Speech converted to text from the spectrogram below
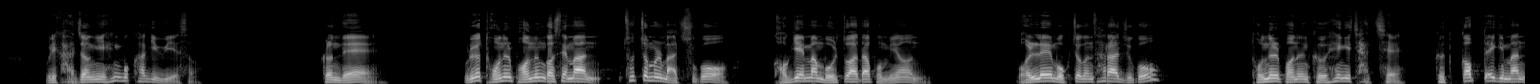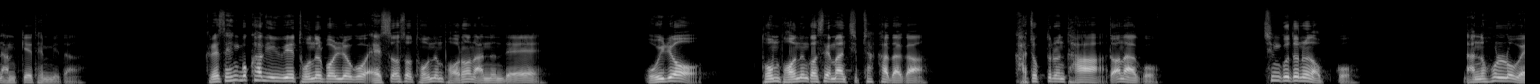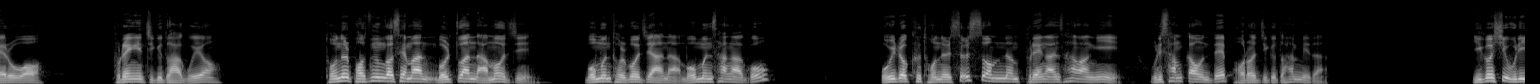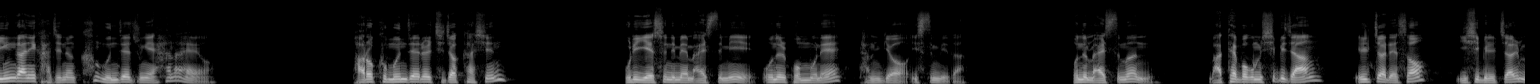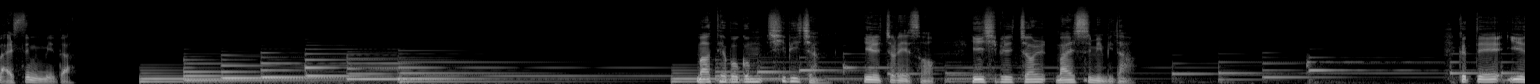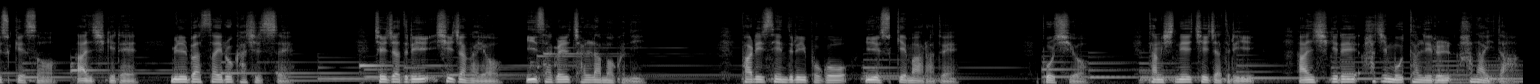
우리 가정이 행복하기 위해서. 그런데 우리가 돈을 버는 것에만 초점을 맞추고 거기에만 몰두하다 보면 원래의 목적은 사라지고 돈을 버는 그 행위 자체, 그 껍데기만 남게 됩니다. 그래서 행복하기 위해 돈을 벌려고 애써서 돈은 벌어놨는데 오히려 돈 버는 것에만 집착하다가 가족들은 다 떠나고 친구들은 없고 나는 홀로 외로워 불행해지기도 하고요. 돈을 버는 것에만 몰두한 나머지 몸은 돌보지 않아 몸은 상하고 오히려 그 돈을 쓸 수 없는 불행한 상황이 우리 삶 가운데 벌어지기도 합니다. 이것이 우리 인간이 가지는 큰 문제 중에 하나예요. 바로 그 문제를 지적하신 우리 예수님의 말씀이 오늘 본문에 담겨 있습니다. 오늘 말씀은 마태복음 12장 1절에서 21절 말씀입니다. 마태복음 12장 1절에서 21절 말씀입니다. 그때 예수께서 안식일에 밀밭 사이로 가실새 제자들이 시장하여 이삭을 잘라 먹으니 바리새인들이 보고 예수께 말하되 보시오 당신의 제자들이 안식일에 하지 못할 일을 하나이다.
